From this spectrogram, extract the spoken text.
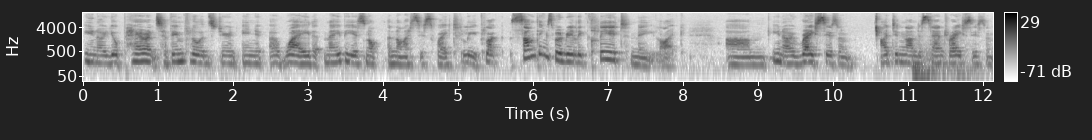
you know your parents have influenced you in, in, a way that maybe is not the nicest way to live. Like some things were really clear to me like um, you know racism. I didn't understand racism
